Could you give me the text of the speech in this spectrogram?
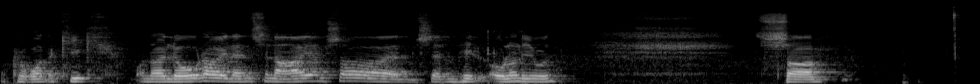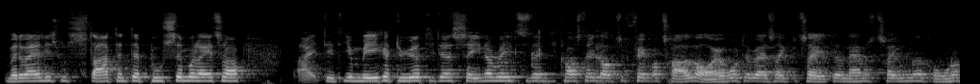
og køre rundt og kigge. Og når jeg loader et eller andet scenarie, så øh, ser den helt underlig ud. Så ved du hvad, jeg lige skulle starte den der bus simulator op. Nej, det, de er mega dyre, de der scenery, de koster helt op til 35 euro. Det vil jeg altså ikke betale, det er nærmest 300 kroner.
